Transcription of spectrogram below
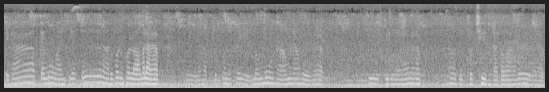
วัสดีครับแตงโมหวานเจี๊ยบเด้อนะครับทุกคนคนรอมาแล้วนะครับนี่นะครับ ทุกคนเคยเห็นมะม่วงหาวมะนาวโหงนะครับ ที่กินแล้วนะครับเข้าถึงสดชื่นตาสว่างเลยนะครับ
